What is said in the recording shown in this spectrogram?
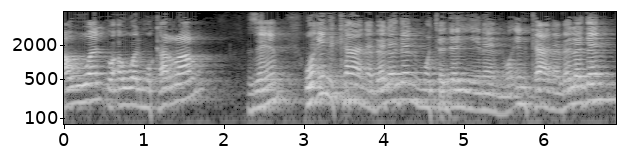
أول وأول مكرر زين؟ وإن كان بلدا متدينا وإن كان بلدا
